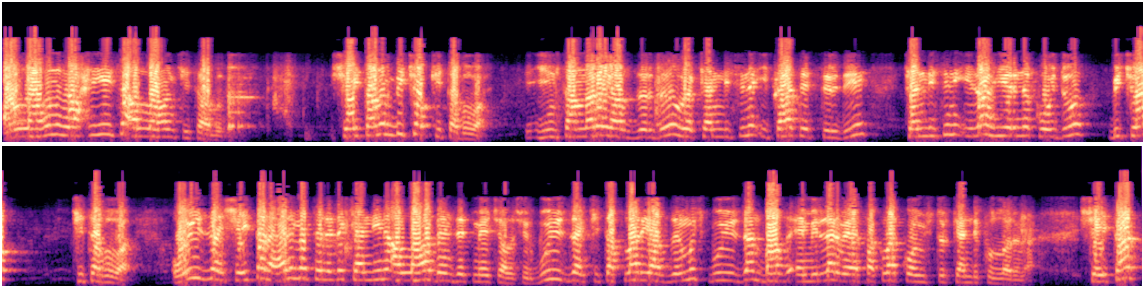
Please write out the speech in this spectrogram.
Allah'ın vahyi ise Allah'ın kitabıdır. Şeytanın birçok kitabı var. İnsanlara yazdırdığı ve kendisine itaat ettirdiği, kendisini ilah yerine koyduğu birçok kitabı var. O yüzden şeytan her meselede kendini Allah'a benzetmeye çalışır. Bu yüzden kitaplar yazdırmış, bu yüzden bazı emirler ve yasaklar koymuştur kendi kullarına. Şeytan,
